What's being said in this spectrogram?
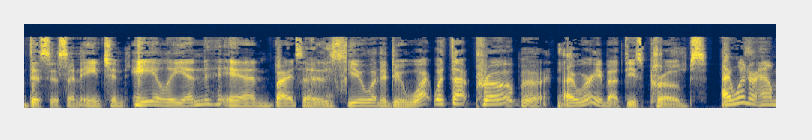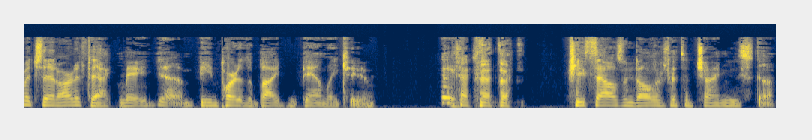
this is an ancient alien. And Biden says, You want to do what with that probe? Uh, I worry about these probes. I wonder how much that artifact made uh, being part of the Biden family, too. A few thousand dollars worth of Chinese stuff.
